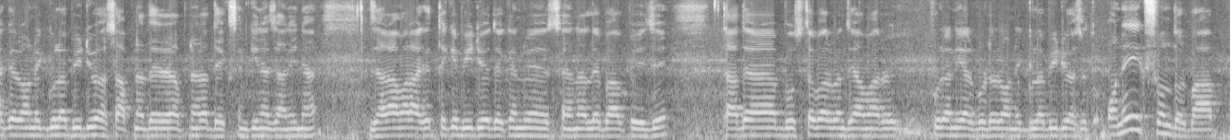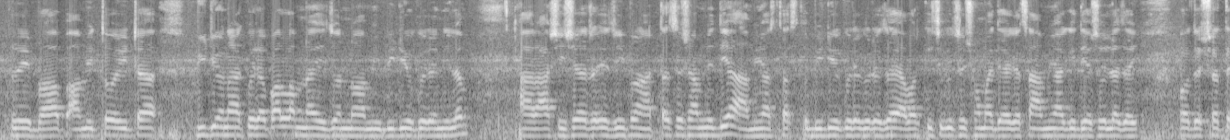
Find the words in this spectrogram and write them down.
আগের অনেকগুলো ভিডিও আছে, আপনাদের, আপনারা দেখছেন কিনা জানি না। যারা আমার আগের থেকে ভিডিও দেখেন চ্যানেলে বা পেজে তাদের বুঝতে পারবেন যে আমার ওই পুরান এয়ারপোর্টের অনেকগুলো ভিডিও আছে। তো অনেক সুন্দর, বাপ রে বাপ, আমি তো এটা ভিডিও না করে পারলাম না এই জন্য আমি ভিডিও করে নিলাম। আর আশিসের রিপন আটটাছে সামনে দিয়ে আমি আস্তে আস্তে ভিডিও করে করে যাই। আবার কিছু কিছু সময় দেখা গেছে, আমি আগে দিয়ে চলে যাই। ওদের সাথে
